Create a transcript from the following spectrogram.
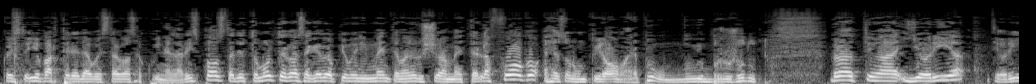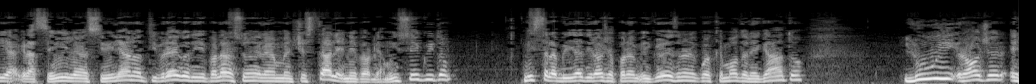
Questo, io partirei da questa cosa qui nella risposta. Ho detto molte cose che avevo più o meno in mente, ma non riuscivo a metterle a fuoco e sono un piromane, pum, brucio tutto. Ottima teoria, teoria, grazie mille Massimiliano, ti prego di parlare assolutamente delle armi ancestrali e ne parliamo in seguito. Vista l'abilità di Roger a parlare di non in qualche modo legato lui, Roger, è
